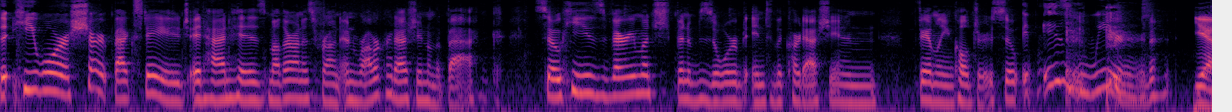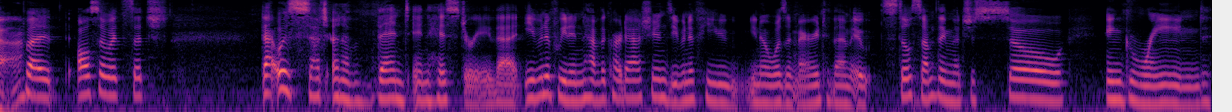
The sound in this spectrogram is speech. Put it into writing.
That he wore a shirt backstage. It had his mother on his front and Robert Kardashian on the back. So he's very much been absorbed into the Kardashian family and culture. So it is weird. Yeah. But also, it's such. That was such an event in history that even if we didn't have the Kardashians, even if he, you know, wasn't married to them, it's still something that's just so ingrained.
